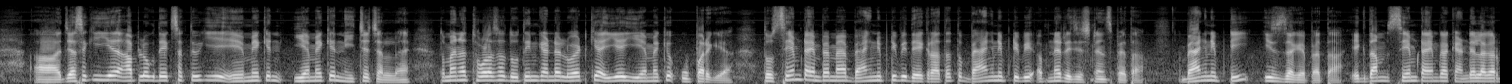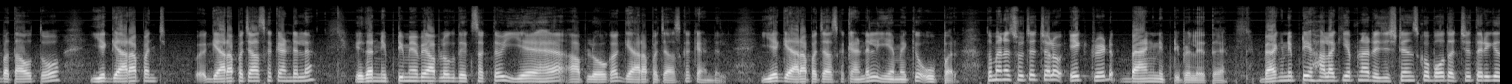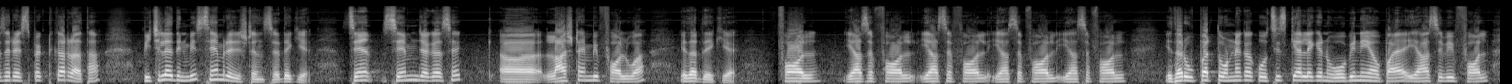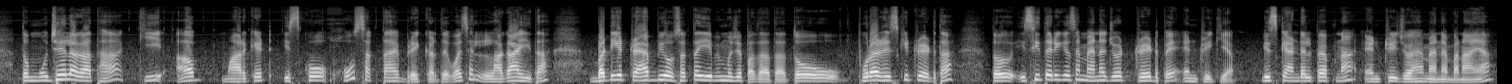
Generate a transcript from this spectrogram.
जैसे कि ये आप लोग देख सकते हो कि ये ई के ई के नीचे चल रहा है। तो मैंने थोड़ा सा दो तीन कैंडल वेट किया, ये ई के ऊपर गया। तो सेम टाइम पर मैं बैंक निफ्टी भी देख रहा था तो बैंक निफ्टी भी अपने रजिस्टेंस पे था। बैंक निफ्टी इस जगह पर था। एकदम सेम टाइम का कैंडल अगर बताओ तो ये ग्यारह पंच, ग्यारह पचास का कैंडल है। इधर निफ्टी में भी आप लोग देख सकते हो, ये है आप लोगों का ग्यारह पचास का कैंडल ये ग्यारह पचास का कैंडल ई के ऊपर। तो मैंने सोचा, चलो एक ट्रेड बैंक निफ्टी पे लेते हैं। बैंक निफ्टी हालाँकि अपना रेजिस्टेंस को बहुत अच्छे तरीके से रिस्पेक्ट कर रहा था। पिछले दिन भी सेम रेजिस्टेंस से, देखिए सेम सेम जगह से लास्ट टाइम भी फॉल हुआ। इधर देखिए फॉल यहाँ से फॉल यहाँ से फॉल यहाँ से फॉल यहाँ से फॉल इधर ऊपर तोड़ने का कोशिश किया, लेकिन वो भी नहीं हो पाया, यहाँ से भी फॉल तो मुझे लगा था कि अब मार्केट इसको हो सकता है ब्रेक करते वैसे लगा ही था बट ये ट्रैप भी हो सकता है, ये भी मुझे पता था। तो पूरा रिस्की ट्रेड था। तो इसी तरीके से मैंने जो ट्रेड पे एंट्री किया, इस कैंडल पे अपना एंट्री जो है मैंने बनाया।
